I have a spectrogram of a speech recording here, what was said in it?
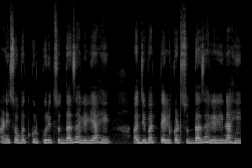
आणि सोबत कुरकुरीतसुद्धा झालेली आहे. अजिबात तेलकटसुद्धा झालेली नाही.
